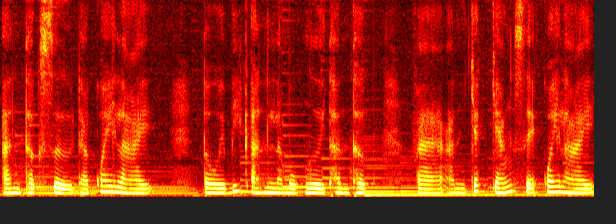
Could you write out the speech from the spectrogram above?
anh thật sự đã quay lại tôi biết anh là một người thành thực và anh chắc chắn sẽ quay lại.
